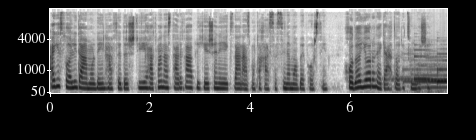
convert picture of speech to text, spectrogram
اگه سوالی در مورد این هفته داشتی حتما از طریق اپلیکیشن یک زن از متخصصین ما بپرسین. خدا یار و نگهدارتون باشه.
